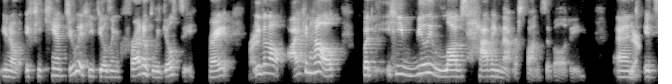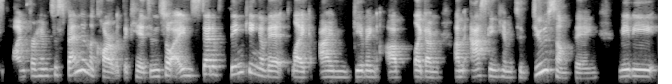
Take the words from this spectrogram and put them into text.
you know, if he can't do it, he feels incredibly guilty, right? right? Even though I can help, but he really loves having that responsibility. And yeah. it's time for him to spend in the car with the kids. And so i instead of thinking of it like i'm giving up like i'm i'm asking him to do something maybe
